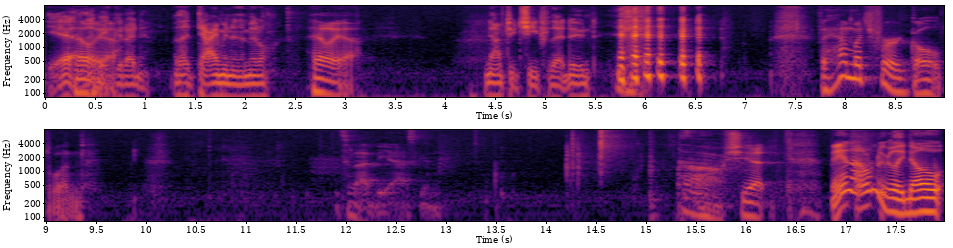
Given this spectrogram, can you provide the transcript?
yeah. Hell that'd yeah. be a good idea. With a diamond in the middle. Hell yeah! No, I'm too cheap for that, dude. But how much for a gold one? That's what I'd be asking. Oh shit, man! I don't really know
